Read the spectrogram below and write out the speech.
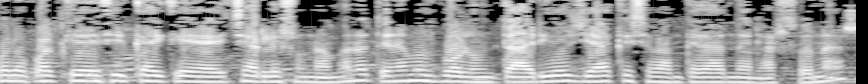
Con lo cual quiere decir que hay que echarles una mano. Tenemos voluntarios ya que se van quedando en las zonas.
